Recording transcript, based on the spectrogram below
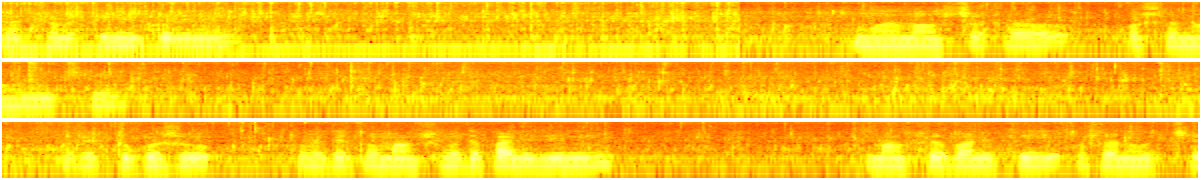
গাছটা আমি ক্লিন করে নিই। আমার মাংসটা কষানো হয়েছে। আর একটু কষুক তুমি কিন্তু মাংসের মধ্যে পানি দিইনি মাংসের পানিতেই কষানো হচ্ছে।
